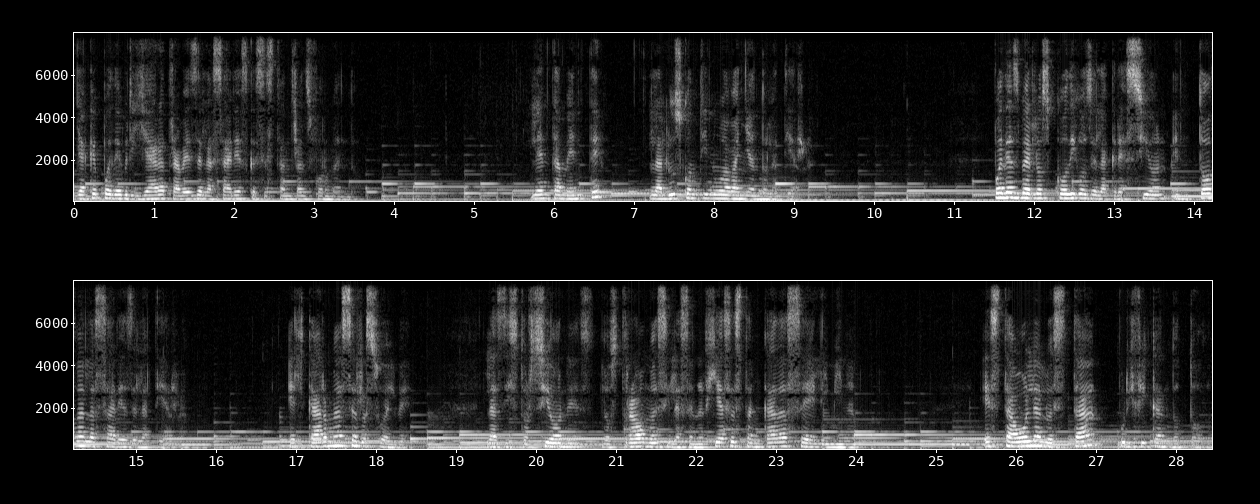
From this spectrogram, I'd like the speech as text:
ya que puede brillar a través de las áreas que se están transformando. Lentamente, la luz continúa bañando la tierra. Puedes ver los códigos de la creación en todas las áreas de la tierra. El karma se resuelve las distorsiones, los traumas y las energías estancadas se eliminan. Esta ola lo está purificando todo.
